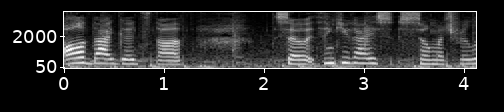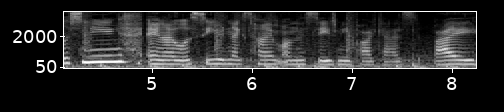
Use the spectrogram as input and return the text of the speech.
all of that good stuff. So thank you guys so much for listening and i will see you next time on the stage me podcast. Bye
